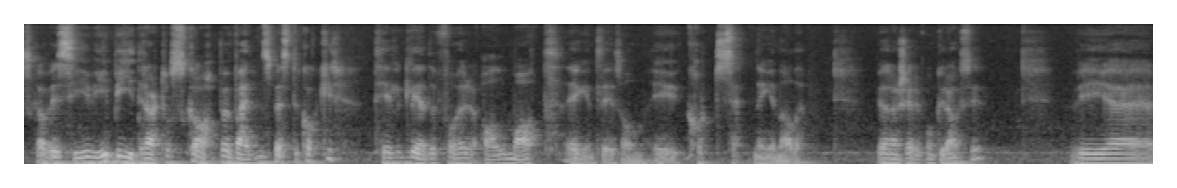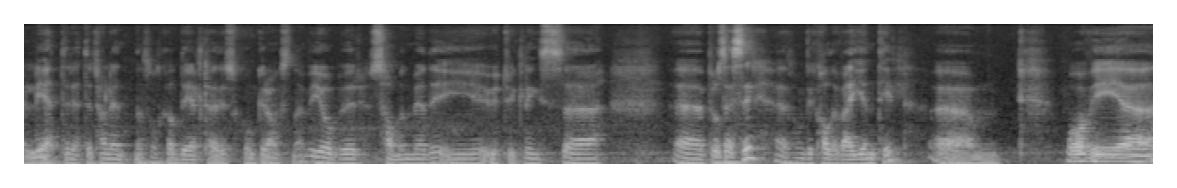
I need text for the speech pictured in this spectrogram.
skal vi si, vi bidrar til å skape verdens beste kokker. Til glede for all mat, egentlig, sånn i kortsetningen av det. Vi arrangerer konkurranser. Vi eh, leter etter talentene som skal delta i disse konkurransene. Vi jobber sammen med dem i utviklingsprosesser, eh, som vi kaller Veien til. Um, og vi, eh,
